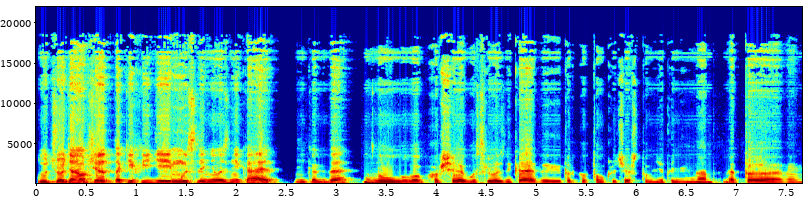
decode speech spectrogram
ну что, у тебя вообще таких идей, мыслей не возникает? Никогда? Ну, вообще мысль возникает, и только в том ключе, что мне это не надо. Это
